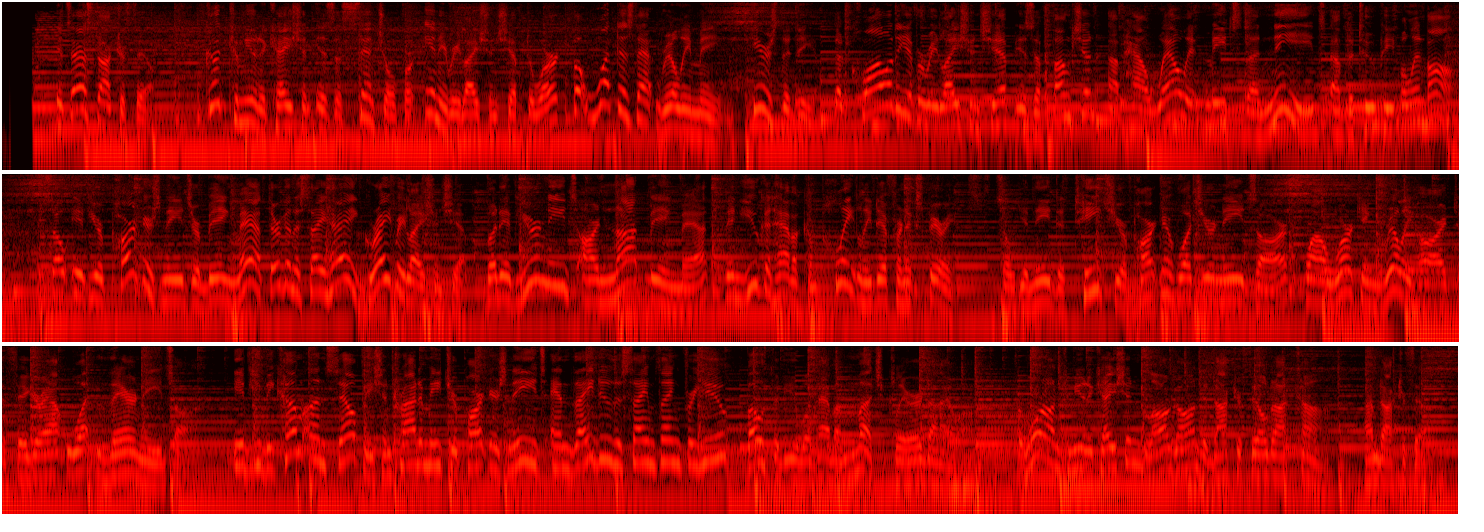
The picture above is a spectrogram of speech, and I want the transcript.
It's Ask Dr. Phil. Good communication is essential for any relationship to work, but what does that really mean? Here's the deal the quality of a relationship is a function of how well it meets the needs of the two people involved. So if your partner's needs are being met, they're going to say, hey, great relationship. But if your needs are not being met, then you could have a completely different experience. So you need to teach your partner what your needs are while working really hard to figure out what their needs are. If you become unselfish and try to meet your partner's needs and they do the same thing for you, both of you will have a much clearer dialogue. For more on communication, log on to drphil.com. I'm Dr. Phil.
